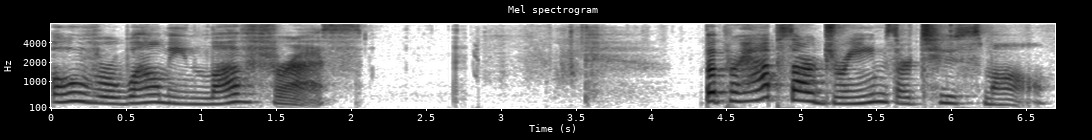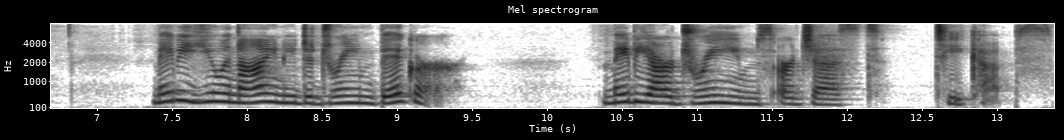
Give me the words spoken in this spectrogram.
overwhelming love for us. But perhaps our dreams are too small. Maybe you and I need to dream bigger. Maybe our dreams are just teacups.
